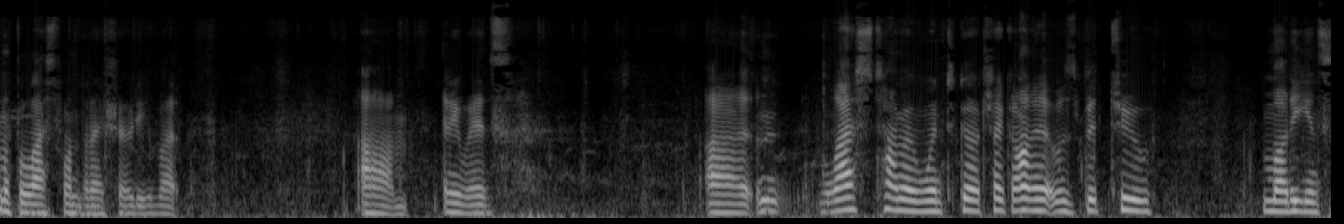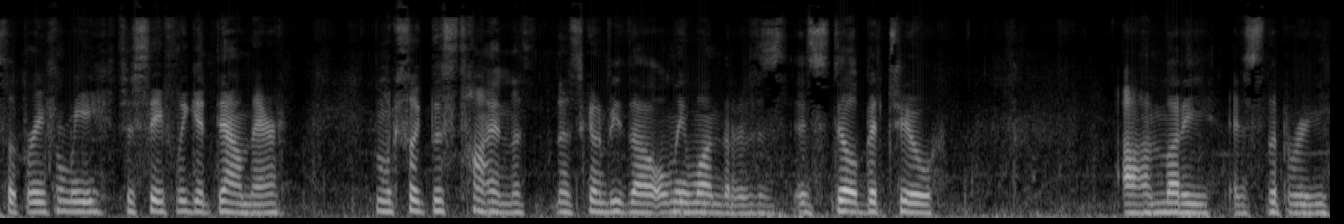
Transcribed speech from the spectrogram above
Not the last one that I showed you, but, um, anyways, uh, last time I went to go check on it, it was a bit too muddy and slippery for me to safely get down there. Looks like this time that's, that's going to be the only one that is, is still a bit too uh, muddy and slippery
